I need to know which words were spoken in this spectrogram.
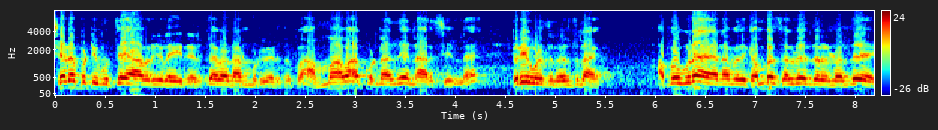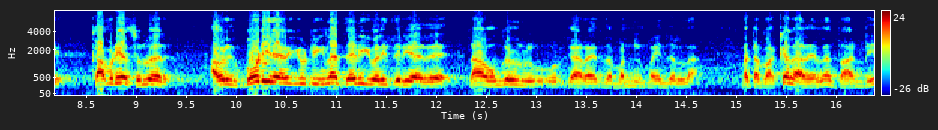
சேடப்பட்டி முத்தையா அவர்களை நிறுத்த வேண்டாம்னு முடிவு எடுத்தப்ப அம்மாவா கொண்டாந்து என்ன அரசியல்ல பெரிய குளத்தில் நிறுத்தினாங்க. அப்போ கூட நமது கம்ப செல்வேந்திரன் வந்து காமெடியா சொல்வார் அவருக்கு போடியில் இறங்கி விட்டீங்களா? தேனிக்கு வழி தெரியாது. நான் உங்கள் ஊருக்காரன் இந்த மண்ணில் மைந்தெல்லாம். பட் மக்கள் அதையெல்லாம் தாண்டி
